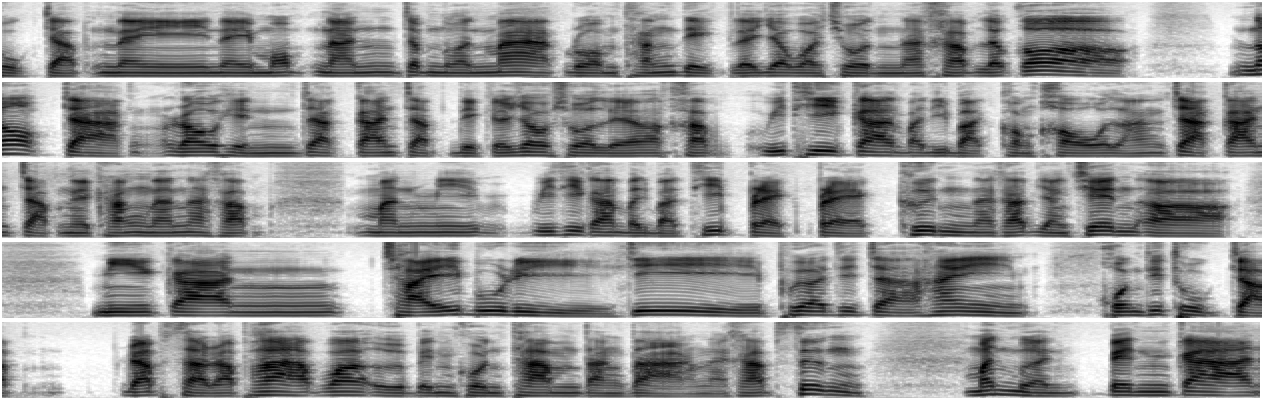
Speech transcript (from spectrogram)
ถูกจับในในม็อบนั้นจำนวนมากรวมทั้งเด็กและเยาวชนนะครับ แล้วก็นอกจากเราเห็นจากการจับเด็กและเยาวชนแล้วครับ วิธีการปฏิบัติของเขาหลังจากการจับในครั้งนั้นนะครับ มันมีวิธีการปฏิบัติที่แปลกๆขึ้นนะครับ อย่างเช่นอ่ามีการใช้บุหรี่จี้เพื่อที่จะให้คนที่ถูกจับรับสารภาพว่าเออเป็นคนทำต่างๆนะครับ ซึ่งมันเหมือนเป็นการ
